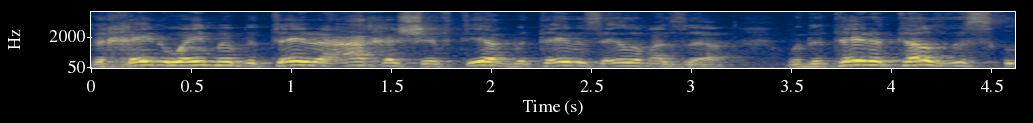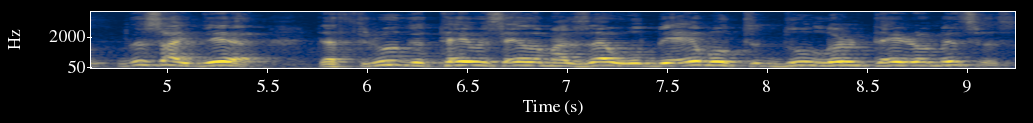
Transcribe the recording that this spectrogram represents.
V'chein uema b'teira acha sheftiach b'tevis elam hazeh. When the Torah tells this this idea that through the Tevis Elam Hazeh we'll be able to do learn Torah mitzvahs,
